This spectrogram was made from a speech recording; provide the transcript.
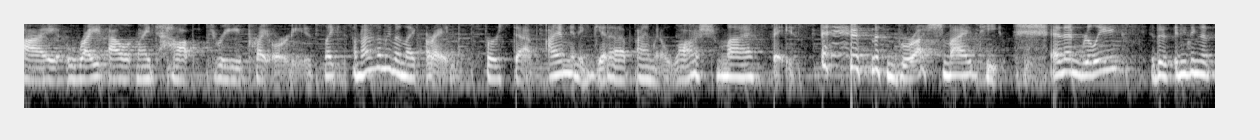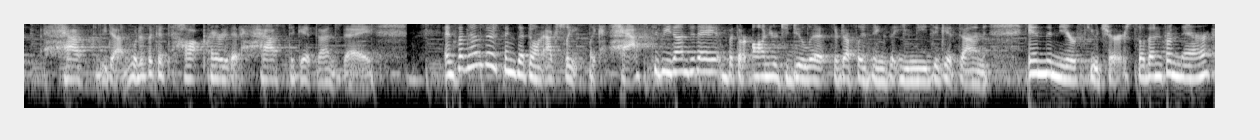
I write out my top three priorities. Like sometimes I'm even like, all right, first step, I'm gonna get up, I'm gonna wash my face and then brush my teeth. And then, really, if there's anything that has to be done, what is like a top priority that has to get done today? And sometimes there's things that don't actually like have to be done today, but they're on your to-do list. They're definitely things that you need to get done in the near future. So then from there,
